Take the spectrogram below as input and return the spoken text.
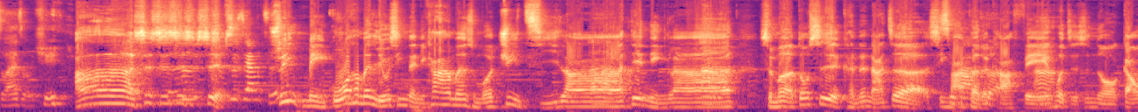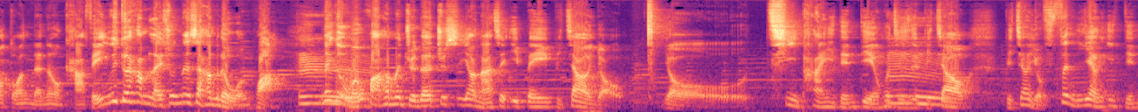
走来走去，啊，是是是是是是不是这样子？所以美国他们流行的，你看他们什么聚集啦、啊电影啦，什么都是可能拿着星巴克的咖啡，或者是那种高端的那种咖啡，因为对他们来说那是他们的文化，嗯。那个文化他们觉得就是要拿着一杯比较有有气派一点点，或者是比较。比较有分量一点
